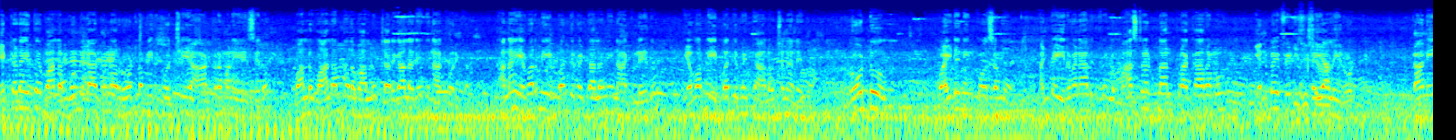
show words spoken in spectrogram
ఎక్కడైతే వాళ్ళ భూమి కాకుండా రోడ్ల మీదకి వచ్చి ఆక్రమణ చేసారో వాళ్ళు వాళ్ళంతల వాళ్ళు జరగాలనేది నా కోరిక. అన్న ఎవరిని ఇబ్బంది పెట్టాలని నాకు లేదు ఎవరిని ఇబ్బంది పెట్టే ఆలోచన లేదు. రోడ్డు వైడనింగ్ కోసము అంటే ఇరవై నాలుగు ఫీట్లు మాస్టర్ ప్లాన్ ప్రకారము ఎనభై ఫీట్లు చేయాలి ఈ రోడ్డు. కానీ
